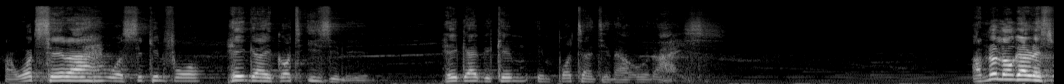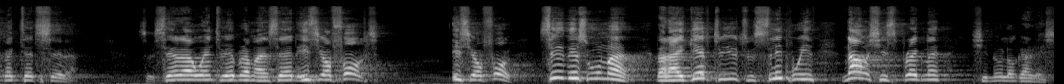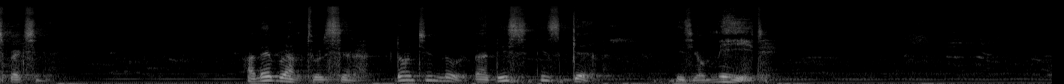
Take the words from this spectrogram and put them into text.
And what Sarah was seeking for, Hagar got easily. Hagar became important in her own eyes. And no longer respected Sarah. So Sarah went to Abraham and said, It's your fault. It's your fault. See this woman that I gave to you to sleep with, now she's pregnant. She no longer respects me. And Abraham told Sarah, Don't you know that this, this girl is your maid?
